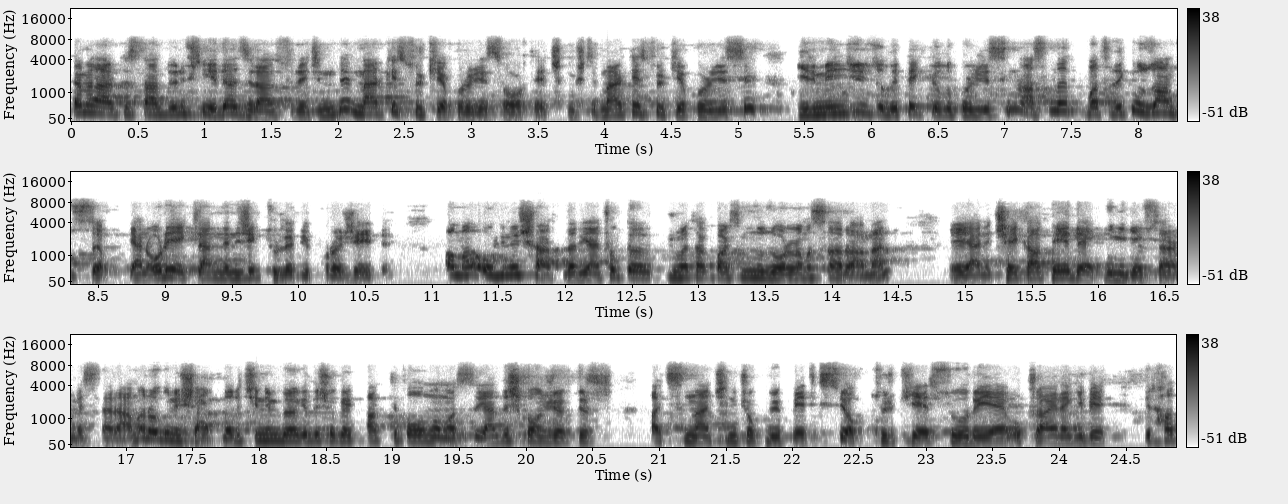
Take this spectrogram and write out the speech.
Hemen arkasından dönüşte 7 Haziran sürecinde Merkez Türkiye projesi ortaya çıkmıştı. Merkez Türkiye projesi 20. yüzyıl İpek Yolu projesinin aslında batıdaki uzantısı. Yani oraya eklemlenecek türde bir projeydi. Ama o günün şartları yani çok da Cumhuriyet Halk Partisi'nin zorlamasına rağmen e, yani ÇKP'ye de bunu göstermesine rağmen o günün şartları Çin'in bölgede çok aktif olmaması yani dış konjöktür açısından Çin'in çok büyük bir etkisi yok. Türkiye, Suriye, Ukrayna gibi bir hat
